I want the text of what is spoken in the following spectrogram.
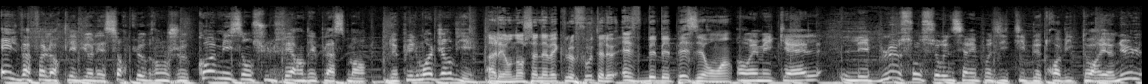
et il va falloir que les Violets sortent le grand jeu comme ils ont su le faire en déplacement depuis le mois de janvier. Allez, on enchaîne avec le foot et le FBBP 01. Ouais, Mickaël, les Bleus sont sur une série positive de 3 victoires et un nul.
